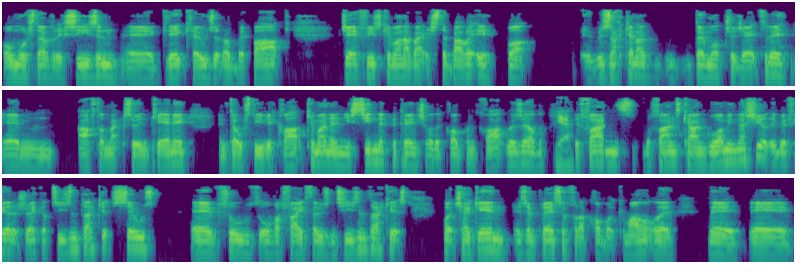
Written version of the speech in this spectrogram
almost every season. Uh, great crowds at Rugby Park. Jefferies came in a bit of stability, but it was a kind of downward trajectory um, after Mixu and Kenny until Stevie Clarke came in, and you've seen the potential of the club when Clarke was there. Yeah. The fans, the fans can go. I mean, this year to be fair, it's record season tickets sales. Uh, sold over five thousand season tickets, which again is impressive for a club like Kilmarnock. The, the uh,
